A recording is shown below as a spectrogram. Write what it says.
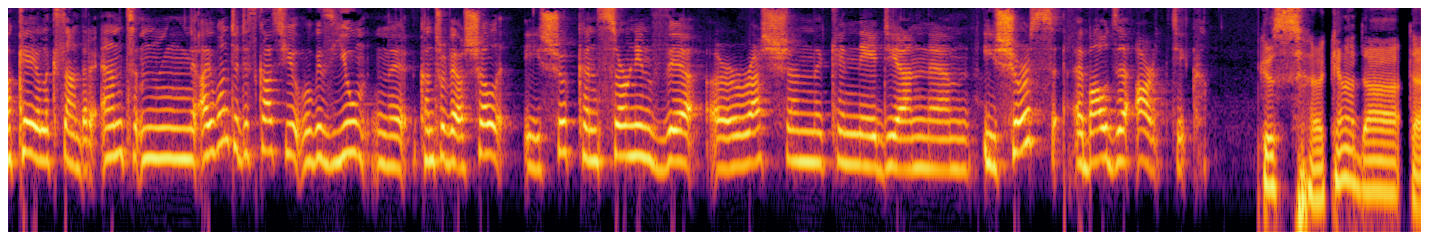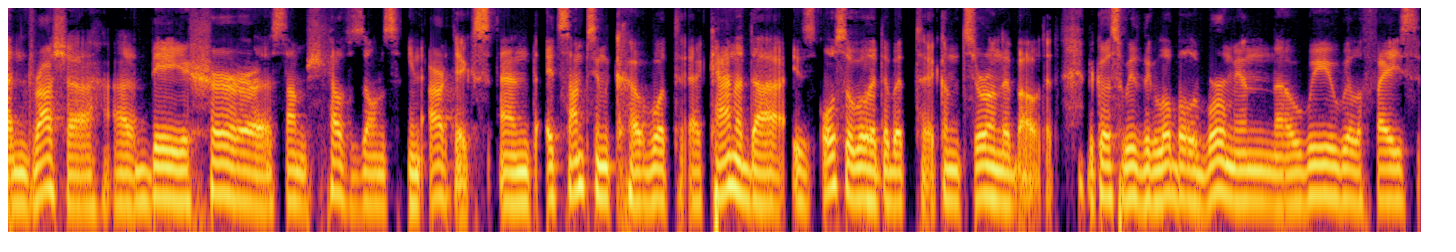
Okay, Alexander, and um, I want to discuss you, with you um, controversial issue concerning the Russian Canadian um, issues about the Arctic because uh, Canada and Russia uh, they share some shelf zones in Arctics, and it's something uh, what uh, Canada is also a little bit uh, concerned about it because with the global warming uh, we will face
